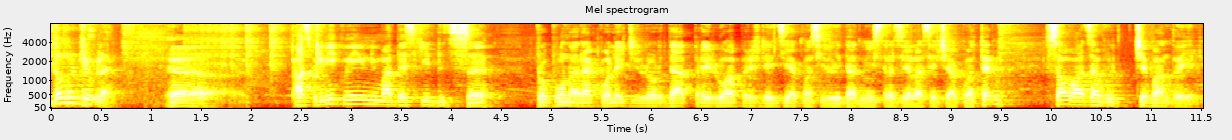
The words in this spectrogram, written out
Domnul Giuglea, uh, ați primit cu inima deschisă propunerea colegilor de a prelua președinția Consiliului de Administrație la SCA Coatern sau ați avut ceva îndoieli?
